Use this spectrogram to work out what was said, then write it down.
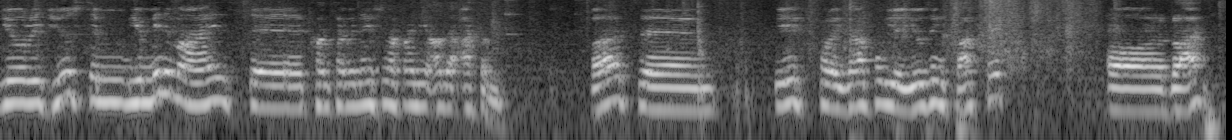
You reduce the, you minimize the contamination of any other atom. But um, if, for example, you're using plastic or glass,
